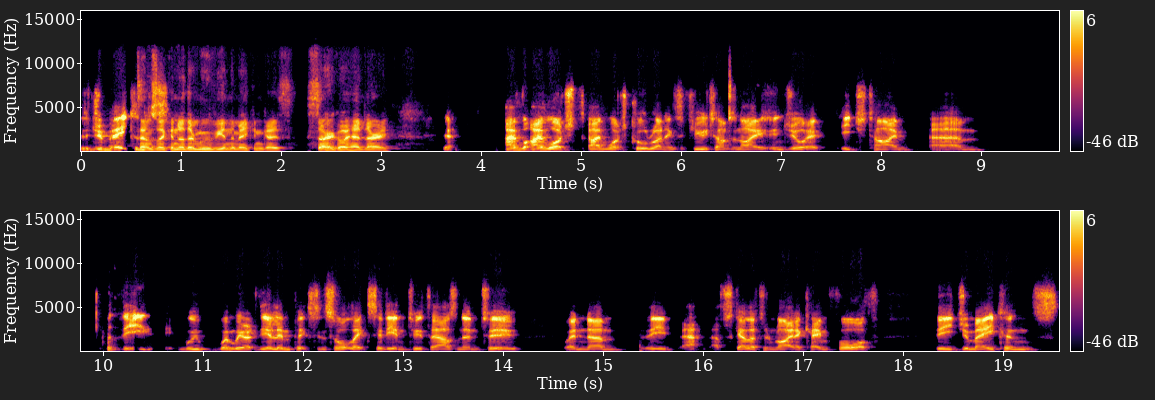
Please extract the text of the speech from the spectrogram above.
The Jamaicans. Sounds like another movie in the making, guys. Sorry, go ahead, Larry. Yeah, I've I watched I've watched Cool Runnings a few times and I enjoy it each time. Um, but the we when we were at the Olympics in Salt Lake City in 2002, when um, the a, a skeleton rider came forth, the Jamaicans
